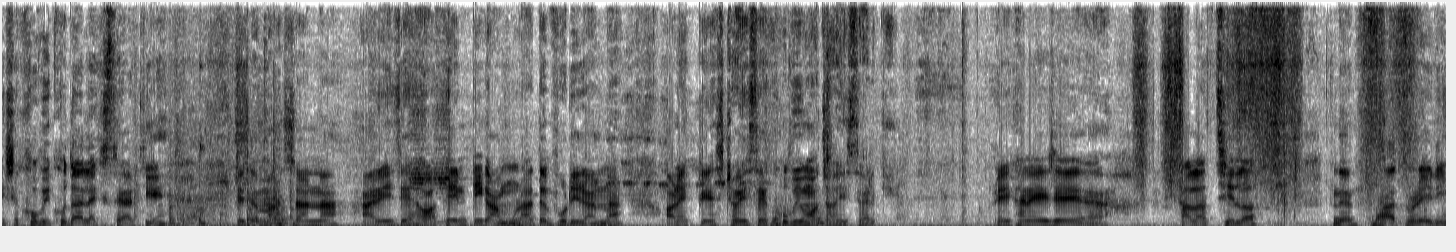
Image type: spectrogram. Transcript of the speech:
এসে খুবই ক্ষুধা লাগছে আর কি। এই যে মাছ রান্না আর এই যে অথেন্টিক আম্মুর হাতে ভুড়ি রান্না। অনেক টেস্ট হয়েছে, খুবই মজা হয়েছে আর কি। এখানে এই যে সালাদ ছিল। দেন ভাত রেডি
